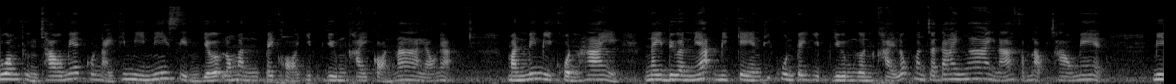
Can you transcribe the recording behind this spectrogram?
รวมถึงชาวเมษคนไหนที่มีหนี้สินเยอะแล้วมันไปขอหยิบยืมใครก่อนหน้าแล้วเนี่ยมันไม่มีคนให้ ในเดือนนี้มีเกณฑ์ที่คุณไปหยิบยืมเงินใครแล้วมันจะได้ง่ายนะสำหรับชาวเมษมี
